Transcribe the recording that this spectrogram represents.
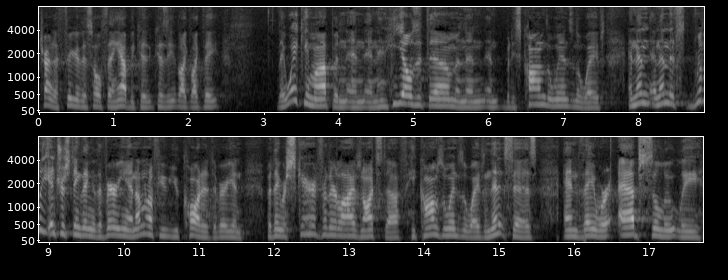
trying to figure this whole thing out because because he, like like they they wake him up and, and, and he yells at them and then and, but he's calmed the winds and the waves and then and then this really interesting thing at the very end i don't know if you, you caught it at the very end but they were scared for their lives and all that stuff he calms the winds and the waves and then it says and they were absolutely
